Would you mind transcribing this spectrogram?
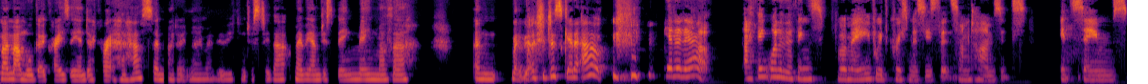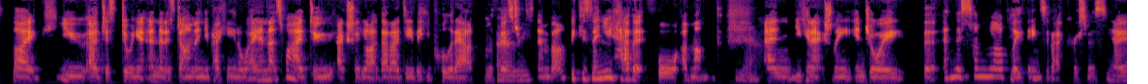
my mum will go crazy and decorate her house. So I don't know. Maybe we can just do that. Maybe I'm just being mean mother and maybe I should just get it out. Get it out. I think one of the things for me with Christmas is that sometimes it's it seems like you are just doing it and then it's done and you're packing it away. And that's why I do actually like that idea that you pull it out on the first of December because then you have it for a month yeah. and you can actually enjoy the and there's some lovely things about Christmas. You know,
